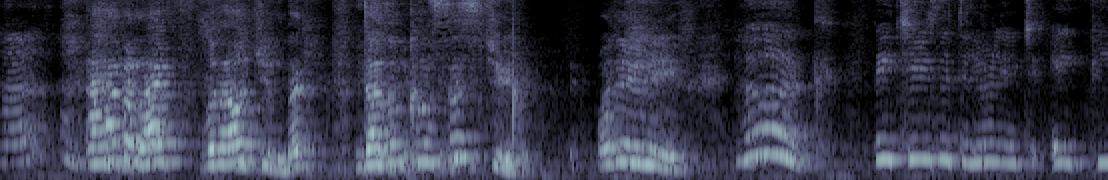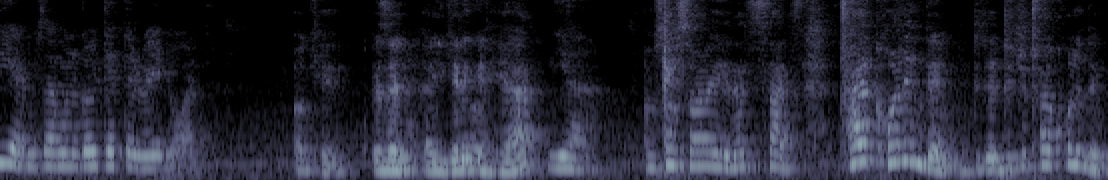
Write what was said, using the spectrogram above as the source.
Huh? I have a life without you. That doesn't consist you. What do you need? Look, they changed the delivery to 8 p.m. So I'm gonna go get the red one. Okay. Is it? Are you getting it here? Yeah. I'm so sorry. That sucks. Try calling them. Did you, did you try calling them?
